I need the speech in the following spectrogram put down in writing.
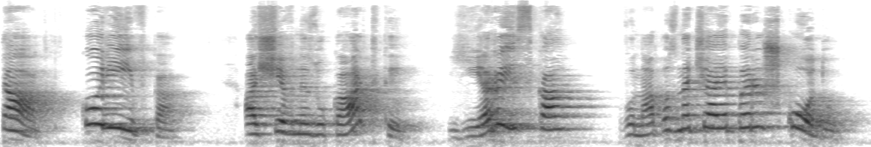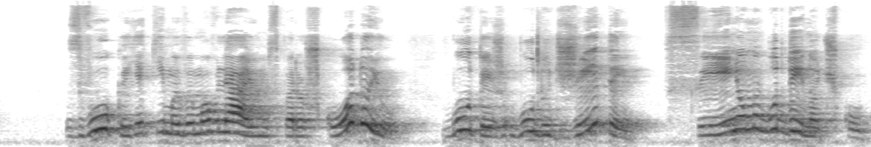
Так, корівка. А ще внизу картки є риска. Вона позначає перешкоду. Звуки, які ми вимовляємо з перешкодою, будуть жити в синьому будиночку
